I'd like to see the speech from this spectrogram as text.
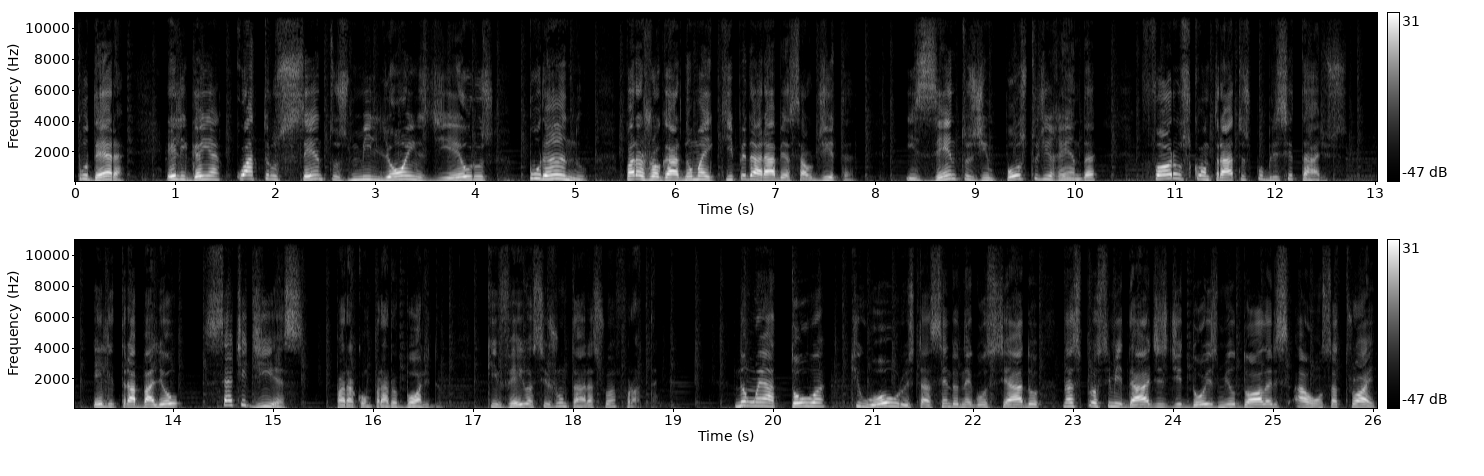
Pudera, ele ganha 400 milhões de euros por ano para jogar numa equipe da Arábia Saudita, isentos de imposto de renda, fora os contratos publicitários. Ele trabalhou sete dias para comprar o bólido, que veio a se juntar à sua frota. Não é à toa que o ouro está sendo negociado nas proximidades de 2 mil dólares a onça Troy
